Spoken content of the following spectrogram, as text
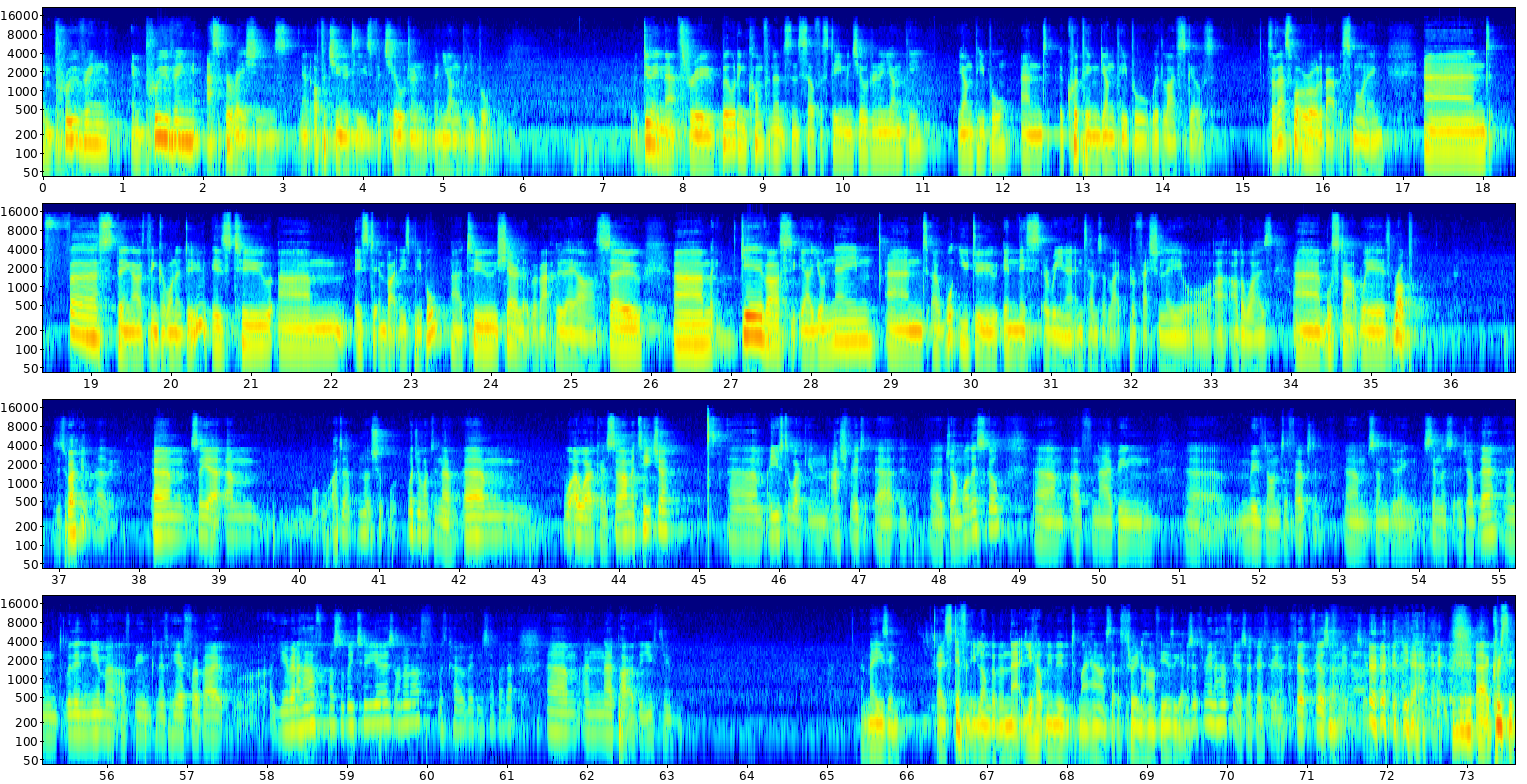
improving, improving aspirations and opportunities for children and young people. We're doing that through building confidence and self esteem in children and young, pe- young people and equipping young people with life skills. So that's what we're all about this morning. And first thing I think I want to do is to um, is to invite these people uh, to share a little bit about who they are. So, um, give us yeah, your name and uh, what you do in this arena in terms of like professionally or uh, otherwise. Um, we'll start with Rob. Is this working? Oh, um, so yeah, um, I am not sure. What do you want to know? Um, what I work as? So I'm a teacher. Um, I used to work in Ashford at the uh, John Wallis School. Um, I've now been uh, moved on to Folkestone, um, so I'm doing a similar sort of job there. And within Numa, I've been kind of here for about a year and a half, possibly two years on and off with COVID and stuff like that, um, and now part of the youth team. Amazing. Uh, it's definitely longer than that. You helped me move into my house. That was three and a half years ago. Was it three and a half years? Okay, three and a half. Feel, feels like moving too. yeah. Uh, Chrissie.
